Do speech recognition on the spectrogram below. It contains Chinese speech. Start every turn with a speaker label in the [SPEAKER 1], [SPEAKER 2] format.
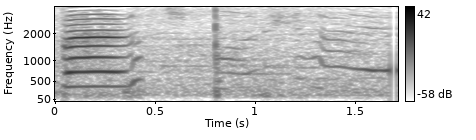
[SPEAKER 1] 分。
